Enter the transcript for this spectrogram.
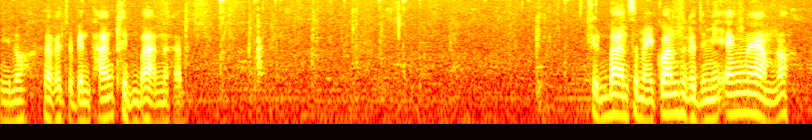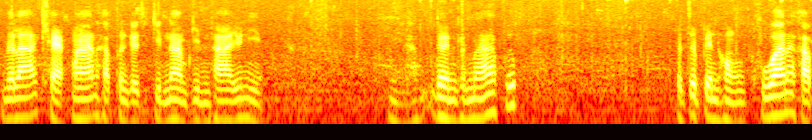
นี่เนาะแล้วก็จะเป็นทางขึ้นบ้านนะครับ ขึ้นบ้านสมัยก่อนเพิ่นก็จะมีแอ่งน้ำเนาะเวลาแขกมานะครับเพิ่นก็จะกินน้ำกินทาอยู่นี่นี่ครับเดินขึ้นมาปุ๊บก็จะเป็นห้องครัวนะครับ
